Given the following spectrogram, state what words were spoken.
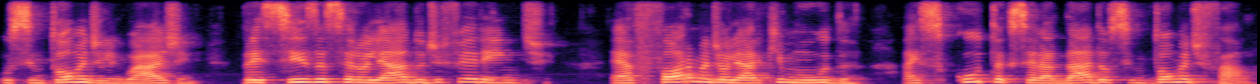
O sintoma de linguagem precisa ser olhado diferente. É a forma de olhar que muda, a escuta que será dada ao sintoma de fala.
